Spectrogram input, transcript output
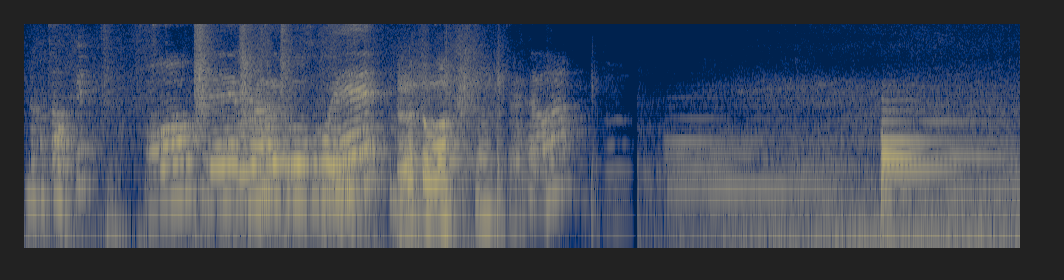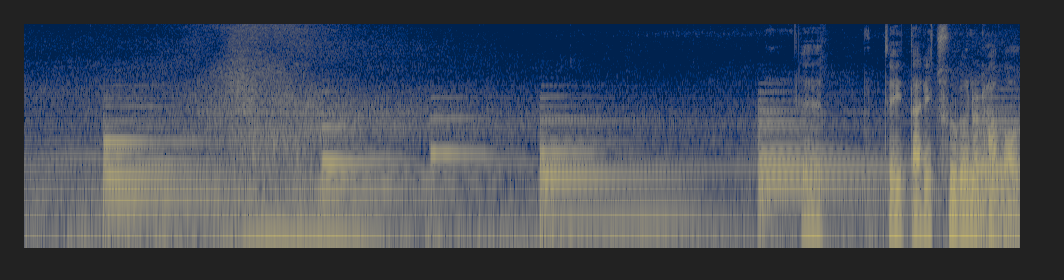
나 갔다 올게. 어, 그래 오늘 하루도 수고해. 잘 갔다 와. 응, 딸이 출근을 하고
